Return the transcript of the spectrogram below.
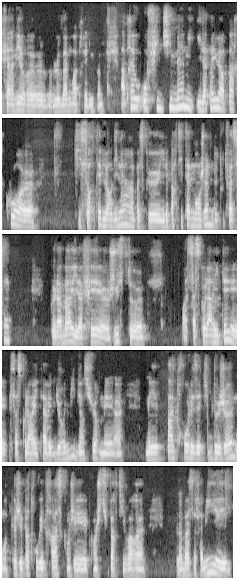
faire vivre le ballon après lui. Après, au Fidji même, il n'a pas eu un parcours qui sortait de l'ordinaire hein, parce que il est parti tellement jeune de toute façon que là-bas il a fait euh, juste euh, sa scolarité et sa scolarité avec du rugby bien sûr mais euh, mais pas trop les équipes de jeunes ou en tout cas j'ai pas trouvé trace quand j'ai quand je suis parti voir là-bas sa famille et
